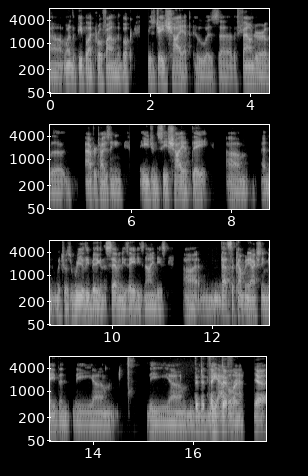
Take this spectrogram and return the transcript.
uh, one of the people I profile in the book is Jay Chiat, who was uh, the founder of the advertising agency Chiat Day um, and which was really big in the 70s, 80s, 90s. Uh, that's the company actually made the the um, the um, they did think different. Ad. Yeah,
